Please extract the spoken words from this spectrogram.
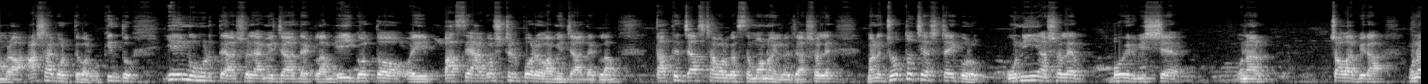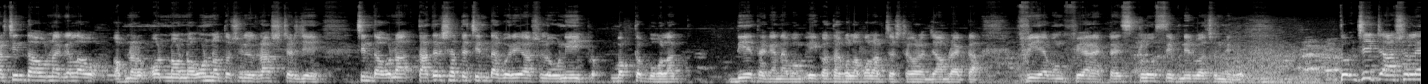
আমরা আশা করতে পারব। কিন্তু এই মুহূর্তে আসলে আমি যা দেখলাম, এই গত ওই পাঁচই আগস্টের পরেও আমি যা দেখলাম, তাতে জাস্ট আমার কাছে মনে হইল যে আসলে মানে যত চেষ্টাই করুক, উনি আসলে বহির্বিশ্বে ওনার চলাফেরা, ওনার চিন্তা ভাবনা গেলেও আপনার অন্য অন্য উন্নত শ্রেণির রাষ্ট্রের যে চিন্তা ভাবনা তাদের সাথে চিন্তা করে আসলে উনি এই বক্তব্যগুলা দিয়ে থাকেন এবং এই কথাগুলো বলার চেষ্টা করেন যে আমরা একটা ফ্রি এবং ফেয়ার একটা এক্সক্লুসিভ নির্বাচন দিব। তো যেটা আসলে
